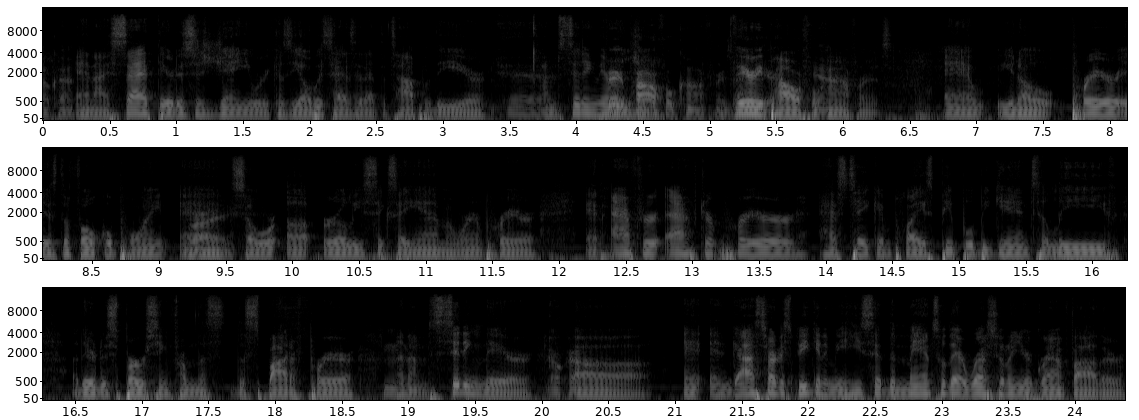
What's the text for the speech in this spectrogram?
Okay. And I sat there. This is January because he always has it at the top of the year. Yeah. I'm sitting there. Very Jan- powerful conference. Very powerful Yeah. conference and you know prayer is the focal point and Right. so we're up early 6 a.m and we're in prayer and after after prayer has taken place people begin to leave uh, they're dispersing from the, the spot of prayer and i'm sitting there Mm-hmm. Okay. uh, and, and god started speaking to me he said the mantle that rested on your grandfather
